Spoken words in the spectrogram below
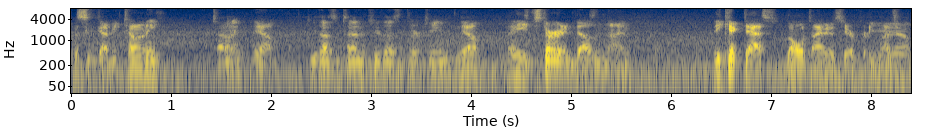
This has got to be Tony. Tony. Yeah, 2010 to 2013. yeah. And he started in 2009. He kicked ass the whole time he was here, pretty much. Yep.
